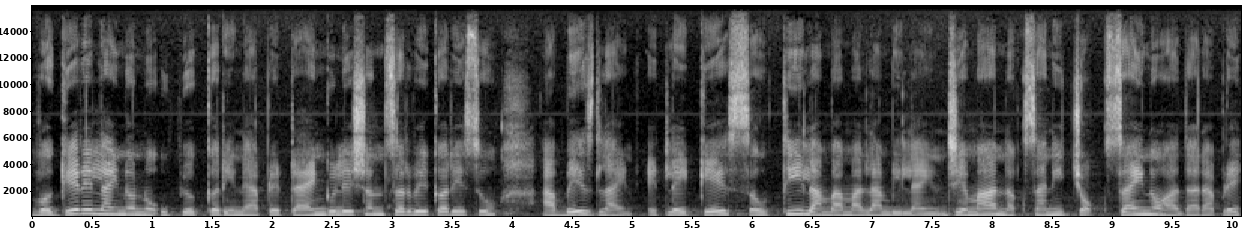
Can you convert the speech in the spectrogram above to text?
વગેરે લાઈનોનો ઉપયોગ કરીને આપણે ટ્રાયંગ્યુલેશન સર્વે કરીશું. આ બેઝ લાઇન એટલે કે સૌથી લાંબામાં લાંબી લાઈન જેમાં નકશાની ચોકસાઈનો આધાર આપણે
